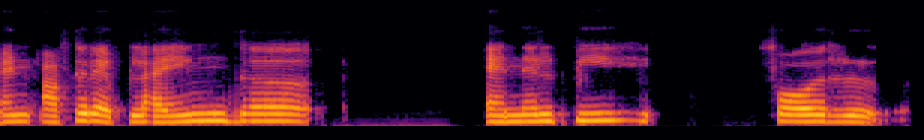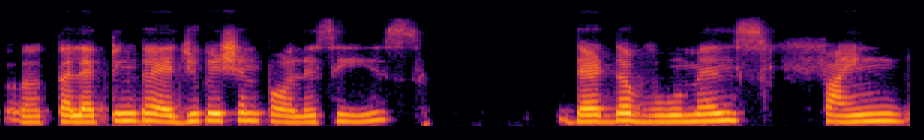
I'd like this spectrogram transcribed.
and after applying the NLP for uh, collecting the education policies that the women's find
